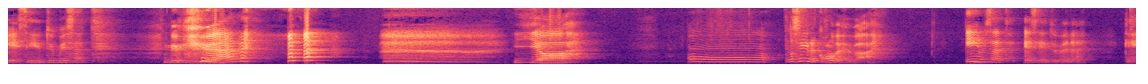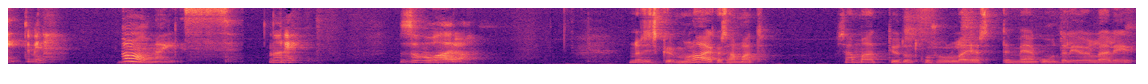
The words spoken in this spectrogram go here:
esiintymiset nykyään. ja mm, no siinä kolme hyvää. Ihmiset, esiintyminen, kehittyminen. Nice. Noni. Suora. No siis kyllä mulla on aika samat, samat jutut kuin sulla ja sitten meidän kuuntelijoilla, eli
